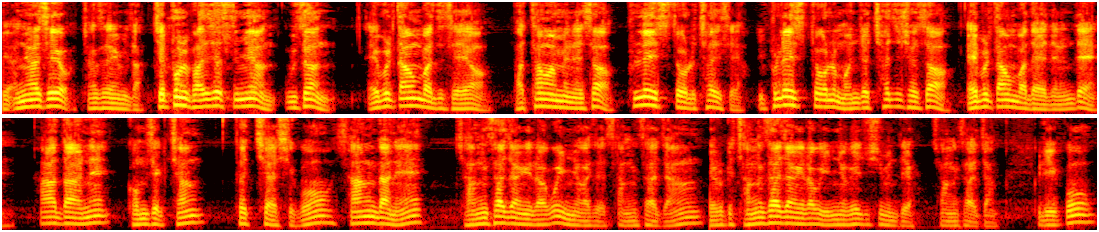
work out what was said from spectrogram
네, 안녕하세요. 장사장입니다. 제품을 받으셨으면 우선 앱을 다운받으세요. 바탕화면에서 플레이스토어를 찾으세요. 이 플레이스토어를 먼저 찾으셔서 앱을 다운받아야 되는데 하단에 검색창 터치하시고 상단에 장사장이라고 입력하세요. 장사장. 이렇게 장사장이라고 입력해 주시면 돼요. 장사장. 그리고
